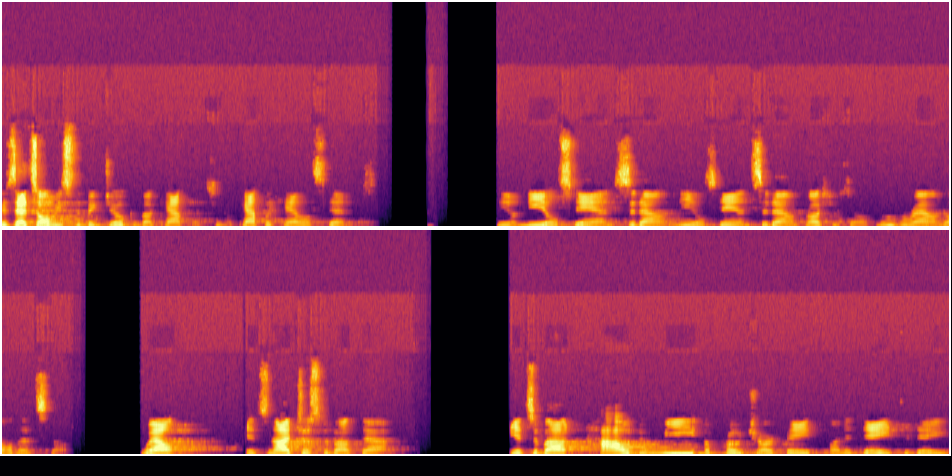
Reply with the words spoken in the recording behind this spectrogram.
Because that's always the big joke about Catholics, you know, Catholic calisthenics. You know, kneel, stand, sit down, kneel, stand, sit down, cross yourself, move around, all that stuff. Well, it's not just about that. It's about how do we approach our faith on a day to day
